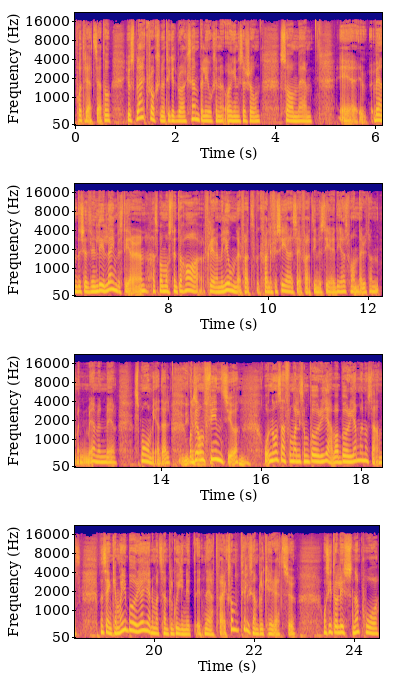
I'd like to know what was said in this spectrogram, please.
på ett rätt sätt. Och just Blackrock, som jag tycker är ett bra exempel, är också en organisation som eh, vänder sig till den lilla investeraren. Alltså man måste inte ha flera miljoner för att kvalificera sig för att investera i deras fonder, utan även med små medel. Och de finns ju. Mm. Och någonstans får man liksom börja börja? Var börjar man någonstans? Men sen kan man ju börja genom att till exempel gå in i ett, ett nätverk som till exempel Keiretsu och sitta och lyssna på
